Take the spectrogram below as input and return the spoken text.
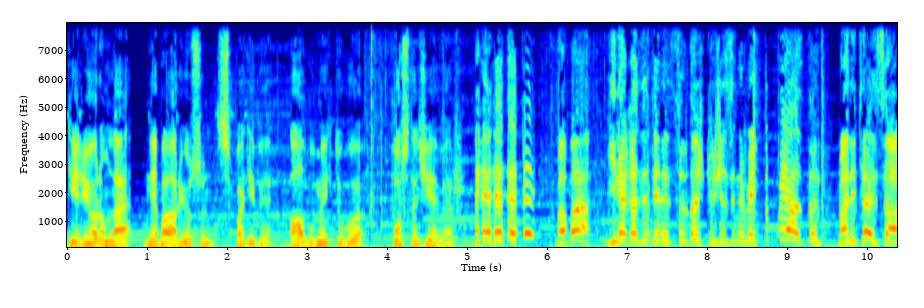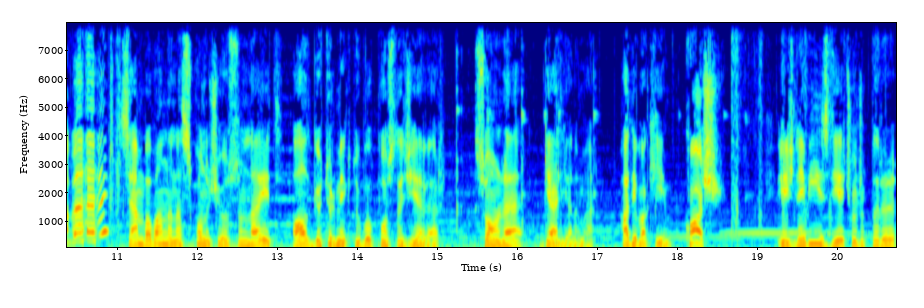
Geliyorum la, ne bağırıyorsun spa gibi? Al bu mektubu, postacıya ver. Baba yine gazetenin sırdaş köşesine mektup mu yazdın? Manita hesabı. Sen babanla nasıl konuşuyorsun Lait? Al götür mektubu postacıya ver. Sonra gel yanıma. Hadi bakayım, koş! Ecnebiyiz diye çocukları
